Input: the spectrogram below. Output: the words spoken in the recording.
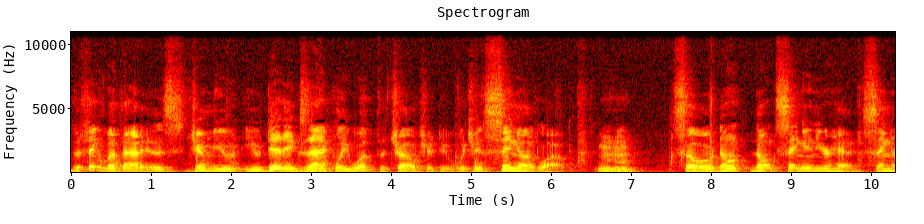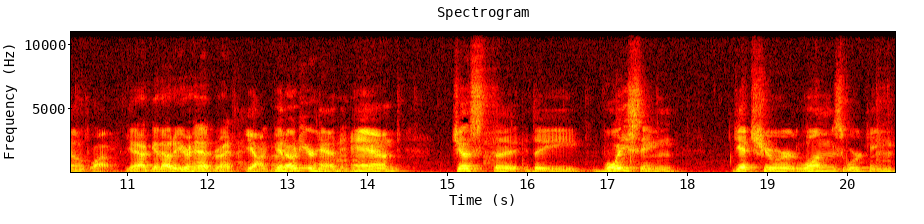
the thing about that is, Jim, you you did exactly what the child should do, which is sing out loud. Mm-hmm. So don't don't sing in your head. Sing out loud. Yeah, get out of your head, right? Yeah, get out of your head and just the the voicing gets your lungs working,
